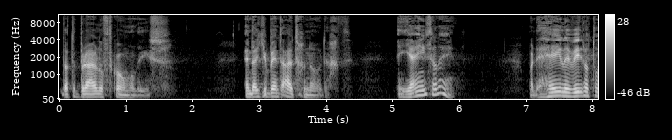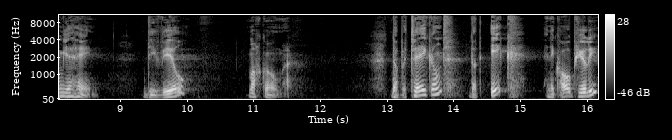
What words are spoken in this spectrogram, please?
dat de bruiloft komende is. En dat je bent uitgenodigd. En jij niet alleen. Maar de hele wereld om je heen. Die wil, mag komen. Dat betekent dat ik, en ik hoop jullie,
